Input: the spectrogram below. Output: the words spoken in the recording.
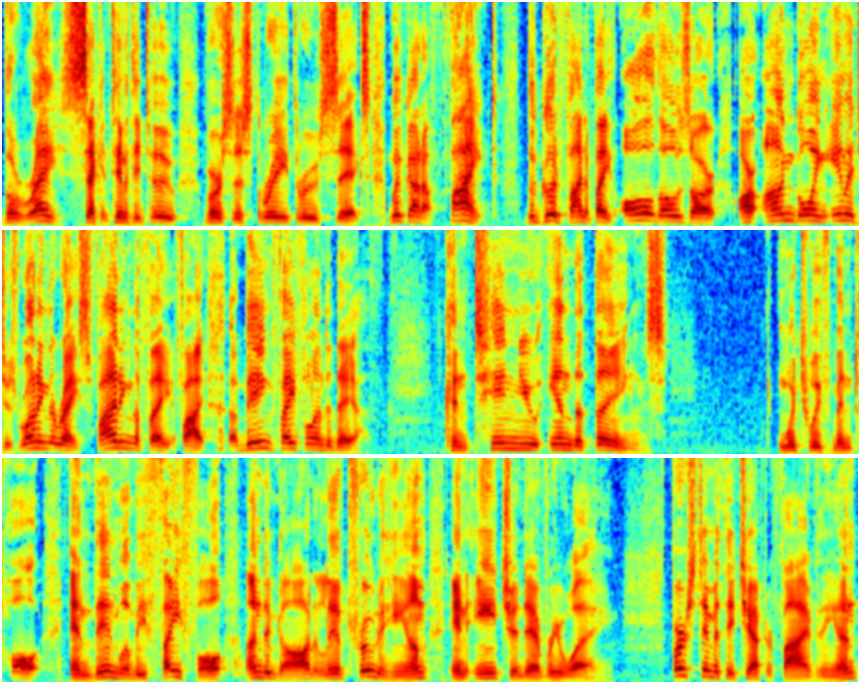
the race. 2 Timothy 2 verses 3 through 6. We've got to fight the good fight of faith. All those are, are ongoing images, running the race, fighting the fight, uh, being faithful unto death. Continue in the things which we've been taught, and then we'll be faithful unto God and live true to Him in each and every way. 1 Timothy chapter 5 then,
